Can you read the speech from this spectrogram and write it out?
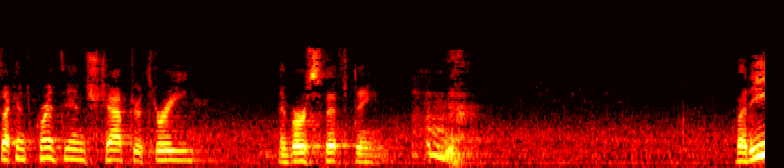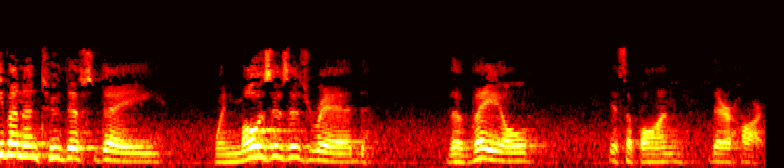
Second Corinthians chapter 3 and verse 15. But even unto this day, when Moses is read, the veil is upon their heart.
